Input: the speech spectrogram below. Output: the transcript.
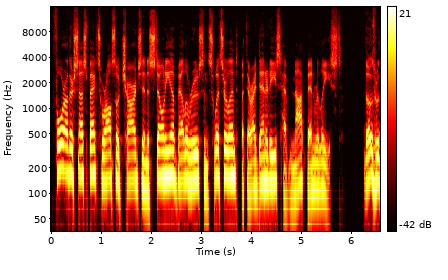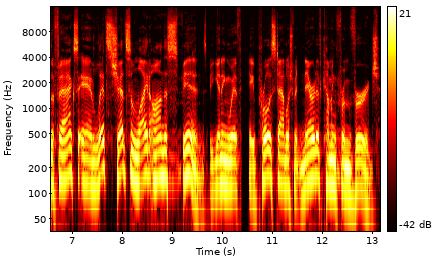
Four other suspects were also charged in Estonia, Belarus, and Switzerland, but their identities have not been released. Those were the facts, and let's shed some light on the spins, beginning with a pro establishment narrative coming from Verge.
